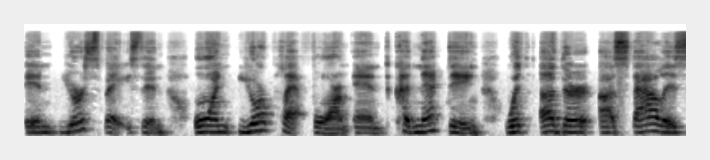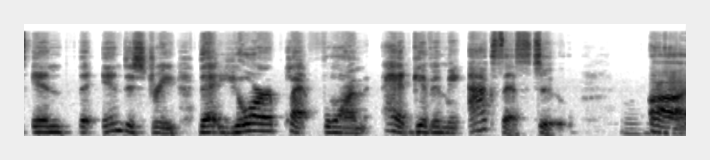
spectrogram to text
in your space and on your platform and connecting with other uh, stylists in the industry that your platform had given me access to mm-hmm. uh,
